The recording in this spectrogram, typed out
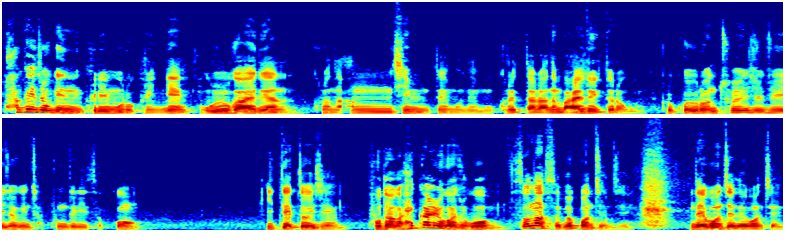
파괴적인 그림으로 그린 게 올가에 대한 그런 앙심 때문에 뭐 그랬다라는 말도 있더라고요. 그렇고 이런 초현실주의적인 작품들이 있었고 이때 또 이제 보다가 헷갈려가지고 써놨어 몇 번째인지 네 번째 네 번째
